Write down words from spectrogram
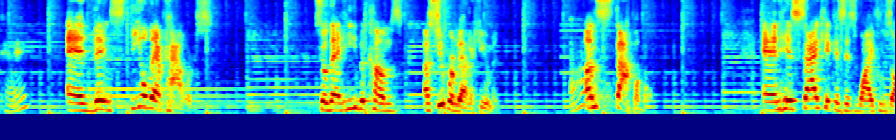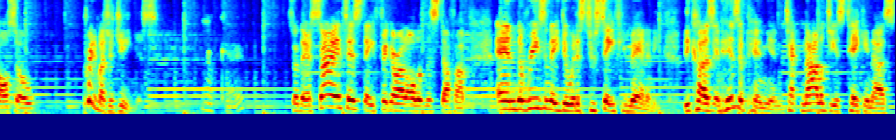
Okay. and then steal their powers so that he becomes a super metahuman Oh. unstoppable. And his sidekick is his wife, who's also pretty much a genius. okay. So they're scientists, they figure out all of this stuff up. And the reason they do it is to save humanity. Because, in his opinion, technology is taking us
